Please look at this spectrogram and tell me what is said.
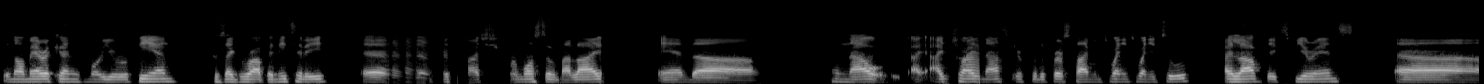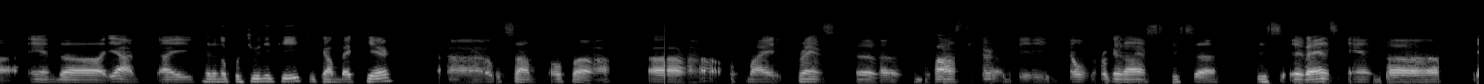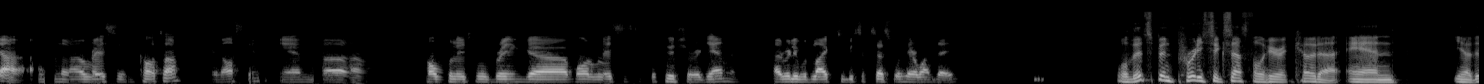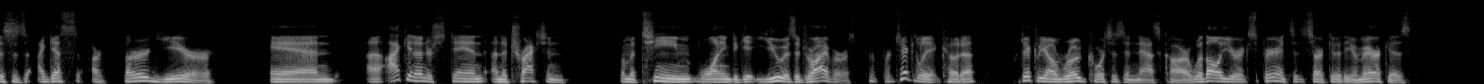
you know, American. It's more European because I grew up in Italy pretty much for most of my life and uh, and now I, I tried NASCAR for the first time in 2022. I love the experience, uh, and uh, yeah, I had an opportunity to come back here uh, with some of uh, uh, of my friends uh, in the past here. They helped organize this this event, and yeah, I'm race in COTA in Austin, and hopefully it will bring more races in the future again. I really would like to be successful here one day. Well, it's been pretty successful here at COTA, and you know this is, I guess, our third year, and uh, I can understand an attraction from a team wanting to get you as a driver, particularly at COTA, particularly on road courses in NASCAR, with all your experience at Circuit of the Americas.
